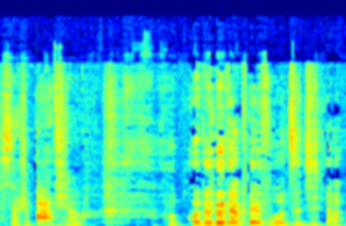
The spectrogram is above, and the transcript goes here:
三十八天了，我都有点佩服我自己啊。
